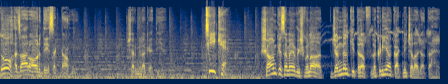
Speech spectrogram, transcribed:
दो हज़ार और दे सकता हूँ। शर्मिला कहती है ठीक है। शाम के समय विश्वनाथ जंगल की तरफ़ लकड़ियाँ काटने चला जाता है।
